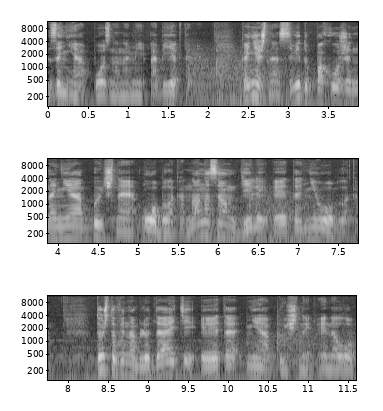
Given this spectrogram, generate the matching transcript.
за неопознанными объектами. Конечно, с виду похоже на необычное облако, но на самом деле это не облако. То, что вы наблюдаете, это необычный НЛО,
